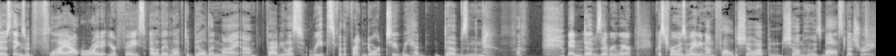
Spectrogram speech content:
those things would fly out right at your face. Oh, they love to build in my um, fabulous wreaths for the front door, too. We had doves in the. we had doves everywhere. Christopher was waiting on Fall to show up and show him who was boss. But That's right.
